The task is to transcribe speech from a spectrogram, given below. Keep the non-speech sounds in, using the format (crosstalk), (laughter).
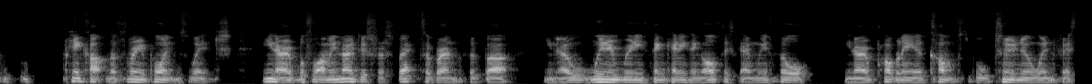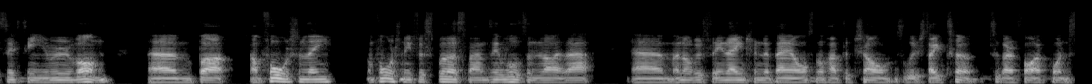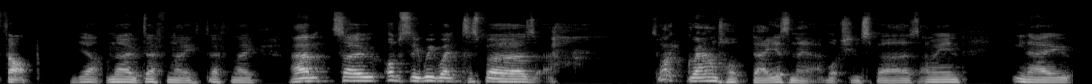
pick up the three points, which you know, before I mean, no disrespect to Brentford, but you know, we didn't really think anything of this game. We thought, you know, probably a comfortable two 0 win for City and move on. Um, but unfortunately, unfortunately for Spurs fans, it wasn't like that. Um, and obviously later in the day, Arsenal had the chance, which they took to go five points top. Yeah, no, definitely, definitely. Um, so obviously we went to Spurs. (sighs) It's like Groundhog Day, isn't it? Watching Spurs. I mean, you know,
